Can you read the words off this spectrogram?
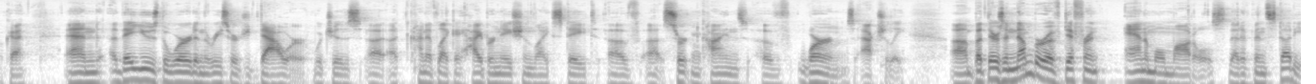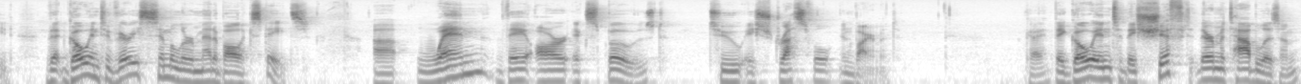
Okay? And they use the word in the research dauer, which is a, a kind of like a hibernation like state of uh, certain kinds of worms, actually. Uh, but there's a number of different animal models that have been studied that go into very similar metabolic states uh, when they are exposed to a stressful environment. Okay? They go into, they shift their metabolism,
